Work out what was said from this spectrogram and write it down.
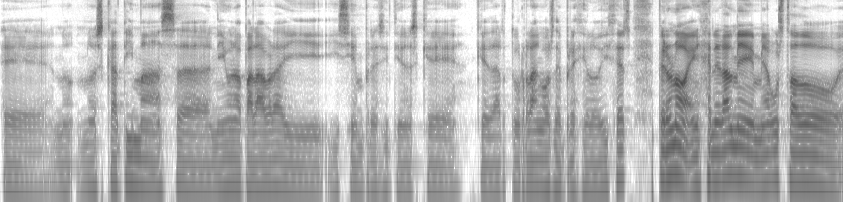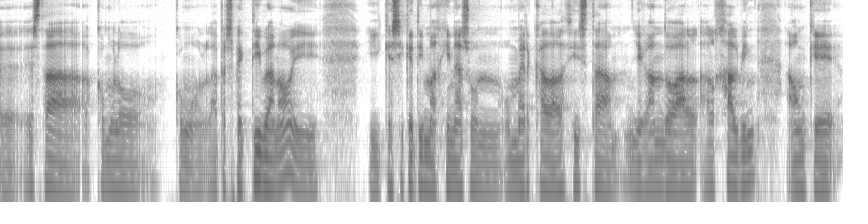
eh, no, escatimas eh, ni una palabra y, siempre si tienes que, dar tus rangos de precio lo dices. Pero no, en general me, ha gustado eh, esta, como, lo, como la perspectiva, ¿no? Y, que sí que te imaginas un, mercado alcista llegando al, halving, aunque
